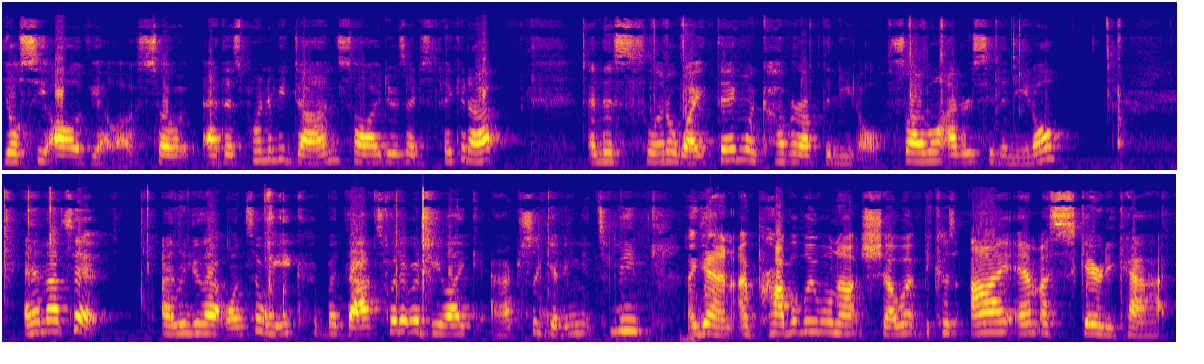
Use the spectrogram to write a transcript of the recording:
you'll see all of yellow. So at this point to be done, so all I do is I just pick it up. And this little white thing would cover up the needle. So I won't ever see the needle. And then that's it. I only do that once a week, but that's what it would be like actually giving it to me. Again, I probably will not show it because I am a scaredy cat.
